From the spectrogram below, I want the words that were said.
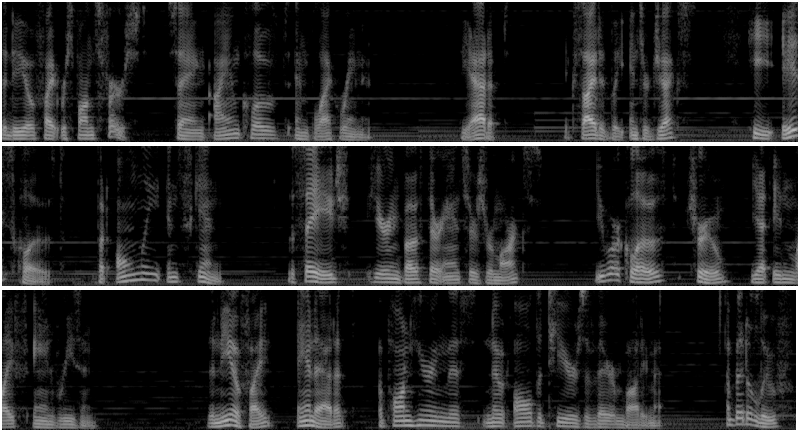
The neophyte responds first, saying, I am clothed in black raiment. The adept excitedly interjects, He is clothed, but only in skin. The sage, hearing both their answers, remarks, You are clothed, true, yet in life and reason. The neophyte and adept, upon hearing this, note all the tiers of their embodiment. A bit aloof,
